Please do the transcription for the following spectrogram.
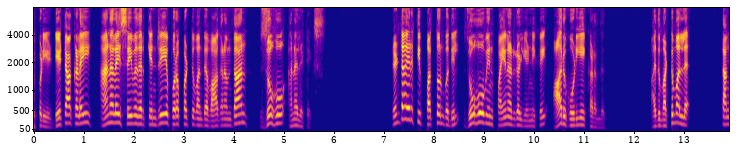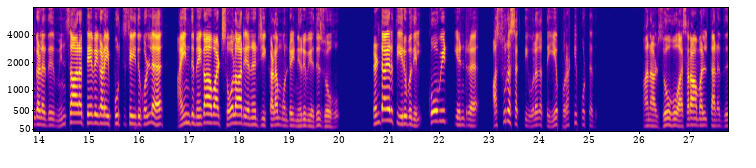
இப்படி டேட்டாக்களை அனலைஸ் செய்வதற்கென்றே புறப்பட்டு வந்த வாகனம்தான் ஜோஹோ அனலிட்டிக்ஸ் ரெண்டாயிரத்தி பத்தொன்பதில் ஜோஹோவின் பயனர்கள் எண்ணிக்கை ஆறு கோடியை கடந்தது. அது மட்டுமல்ல தங்களது மின்சார தேவைகளை பூர்த்தி செய்து கொள்ள ஐந்து மெகாவாட் சோலார் எனர்ஜி களம் ஒன்றை நிறுவியது ஜோஹோ ரெண்டாயிரத்தி இருபதில் கோவிட் என்ற அசுர சக்தி உலகத்தையே புரட்டி போட்டது. ஆனால் ஜோஹோ அசராமல் தனது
